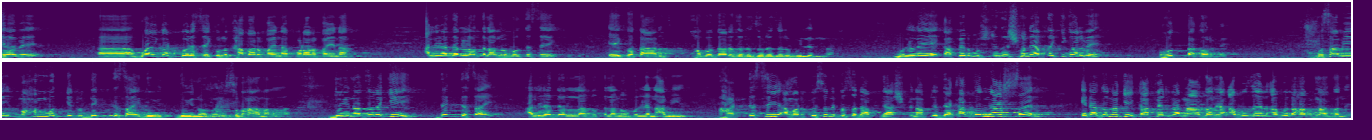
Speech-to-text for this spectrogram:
এভাবে বয়কট করেছে, কোনো খাবার পায় না, পড়ার পায় না। আলী রাজাল্লাহ তালু বলতেছে, এই কথা আর খবরদার জন্য জোরে জোরে বললেন না। বললে, কাফের মুসলিদের শুনে আপনি কি করবে? হত্যা করবে। বলছে, আমি মোহাম্মদকে একটু দেখতে চাই দুই দুই নজরে। সুবাহান আল্লাহ দুই নজরে কি? দেখতে চাই। আলী রাজি আল্লাহ তালু বললেন, আমি হাঁটতেছি, আমার পেছনে পেছনে আপনি আসবেন। আপনি দেখার জন্য আসছেন। এটা যেন কি কাফেররা না জানে, আবু জাহেল, আবুল আহাব না জানে।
